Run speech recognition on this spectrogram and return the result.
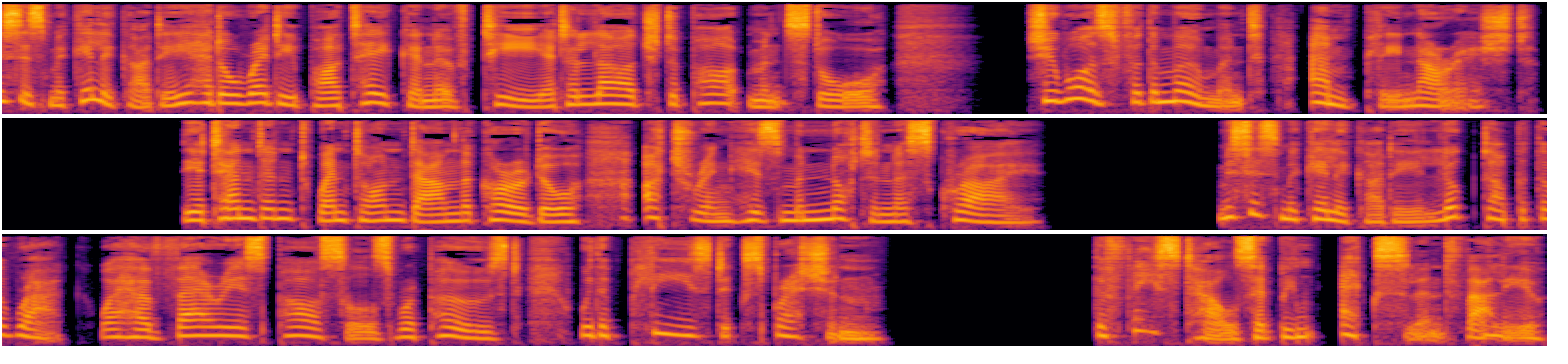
Mrs. McGillicuddy had already partaken of tea at a large department store. She was, for the moment, amply nourished. The attendant went on down the corridor, uttering his monotonous cry. Mrs. McGillicuddy looked up at the rack where her various parcels reposed with a pleased expression. The face towels had been excellent value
